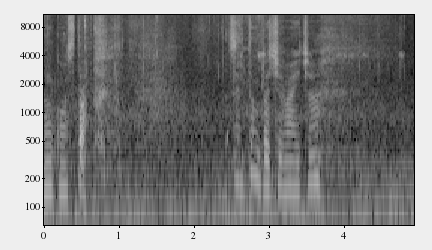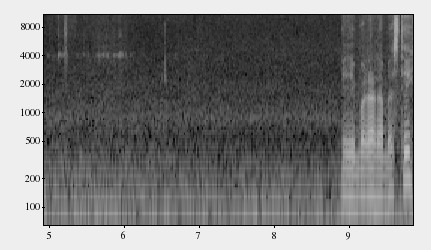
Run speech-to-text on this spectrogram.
Încă un strap. Se întâmplă ceva aici. Eliberarea bestei.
